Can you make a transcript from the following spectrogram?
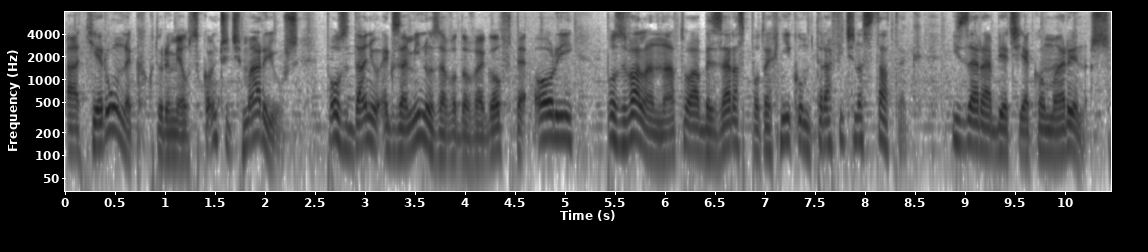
a kierunek, który miał skończyć Mariusz po zdaniu egzaminu zawodowego w teorii pozwala na to, aby zaraz po technikum trafić na statek i zarabiać jako marynarz.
